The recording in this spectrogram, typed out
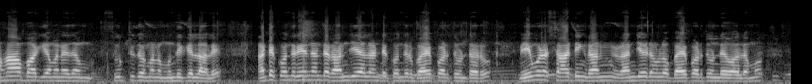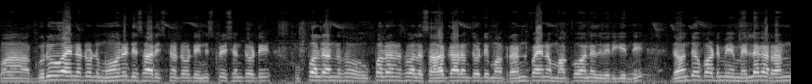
మహాభాగ్యం అనేది సూక్తితో మనం ముందుకెళ్ళాలి. అంటే కొందరు ఏంటంటే రన్ చేయాలంటే కొందరు భయపడుతుంటారు. మేము కూడా స్టార్టింగ్ రన్ రన్ చేయడంలో భయపడుతుండే వాళ్ళము. మా గురువు అయినటువంటి మోహన్ రెడ్డి సార్ ఇచ్చినటువంటి ఇన్స్పిరేషన్ తోటి ఉప్పల్ రన్నర్స్ ఉప్పల్ రన్నర్స్ వాళ్ళ సహకారంతో మాకు రన్ పైన మక్కువ అనేది పెరిగింది. దాంతోపాటు మేము మెల్లగా రన్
